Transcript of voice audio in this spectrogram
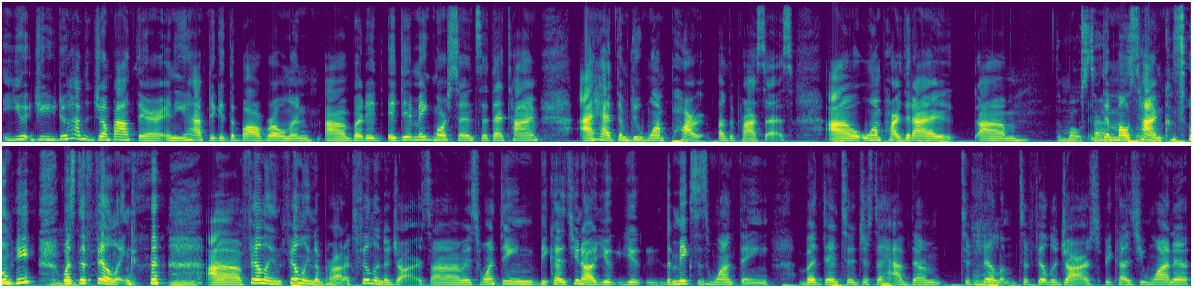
you you do have to jump out there and you have to get the ball rolling. Uh, but it, it did make more sense at that time. I had them do one part of the process. Uh, one part that I um, the most time the most consuming. time consuming was the filling, uh, filling, filling the products, filling the jars. Um, it's one thing because you know you you the mix is one thing, but then to just to have them to fill them to fill the jars because you wanna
